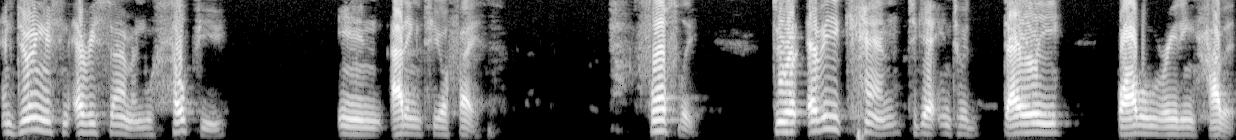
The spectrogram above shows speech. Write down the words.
And doing this in every sermon will help you in adding to your faith. Fourthly, do whatever you can to get into a daily Bible reading habit.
